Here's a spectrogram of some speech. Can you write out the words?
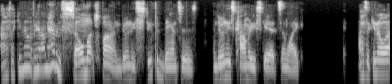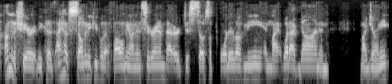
I was like, you know, what, man, I'm having so much fun doing these stupid dances and doing these comedy skits and like I was like, you know what? I'm going to share it because I have so many people that follow me on Instagram that are just so supportive of me and my what I've done and my journey.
